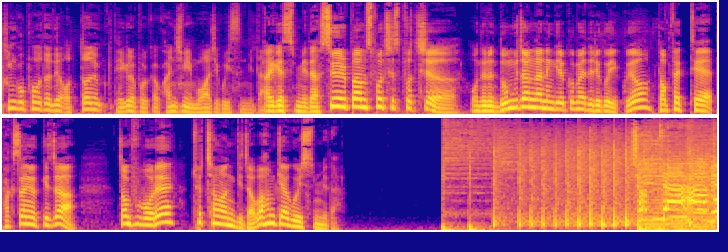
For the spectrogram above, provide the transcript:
신구 포워드들이 어떤 대결을 볼까 관심이 모아지고 있습니다. 알겠습니다. 수요일 밤 스포츠 스포츠. 오늘은 농구장 가는 길 꾸며드리고 있고요. 더 팩트의 박상혁 기자, 점프볼의 최창원 기자와 함께하고 있습니다. 쳤다 하면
